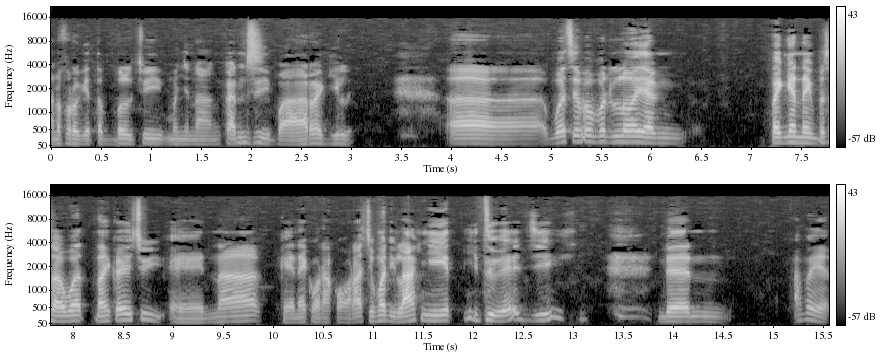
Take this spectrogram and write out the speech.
unforgettable cuy. Menyenangkan sih parah gila. Uh, buat siapa pun lo yang pengen naik pesawat naik aja cuy. Enak. Kayak naik kora-kora cuma di langit. Gitu aja dan apa ya?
